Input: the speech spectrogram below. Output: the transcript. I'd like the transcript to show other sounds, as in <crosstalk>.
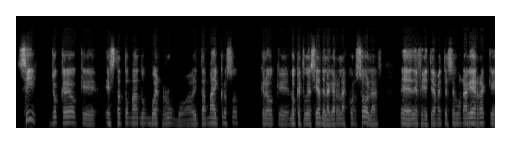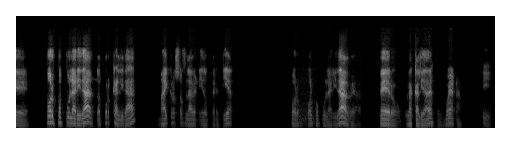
sí, yo creo que está tomando un buen rumbo. Ahorita Microsoft, creo que lo que tú decías de la guerra de las consolas, eh, definitivamente esa es una guerra que por popularidad, no por calidad, Microsoft la ha venido perdiendo. Por, por popularidad, pero la calidad es muy buena. Y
